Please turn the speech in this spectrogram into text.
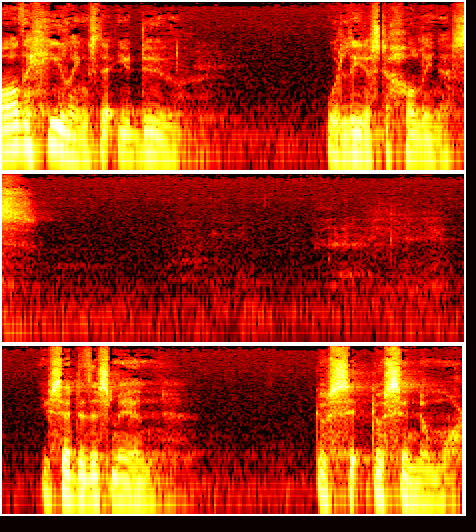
all the healings that you do would lead us to holiness. You said to this man, Go, sit, go sin no more.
